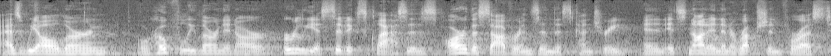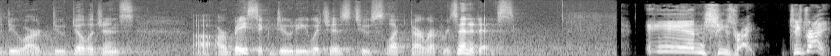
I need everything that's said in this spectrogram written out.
as we all learn, or hopefully learn in our earliest civics classes, are the sovereigns in this country, and it's not an interruption for us to do our due diligence, uh, our basic duty, which is to select our representatives. And she's right. She's right.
